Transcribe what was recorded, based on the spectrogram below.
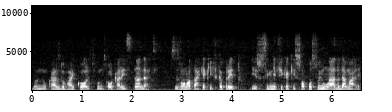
no caso do High Quality, vamos colocar em Standard, vocês vão notar que aqui fica preto. Isso significa que só possui um lado da malha.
